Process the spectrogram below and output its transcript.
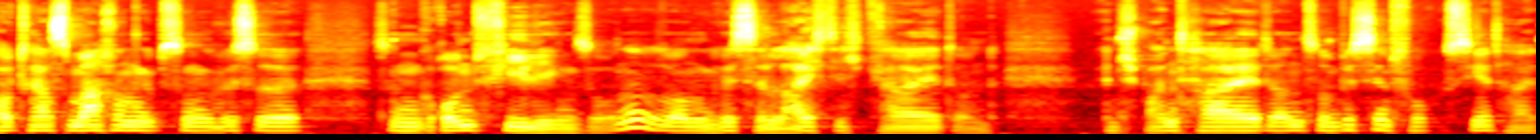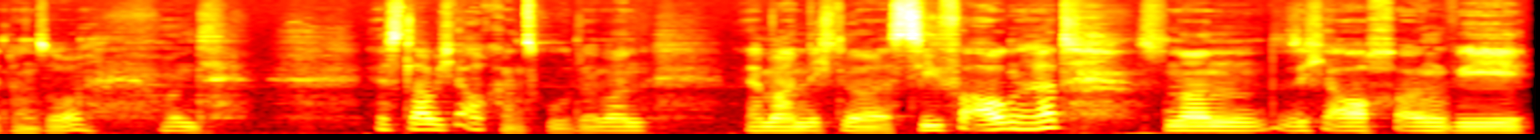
Podcast machen gibt es ein gewisse, so ein Grundfeeling, so, ne? so eine gewisse Leichtigkeit und Entspanntheit und so ein bisschen Fokussiertheit und so. Und ist, glaube ich, auch ganz gut, wenn man wenn man nicht nur das Ziel vor Augen hat, sondern sich auch irgendwie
